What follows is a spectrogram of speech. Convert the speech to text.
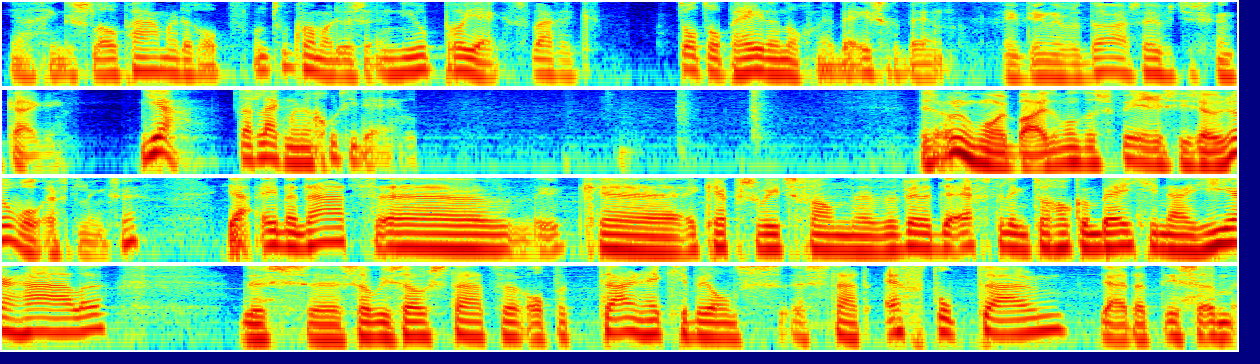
ja, ging de sloophamer erop. Want toen kwam er dus een nieuw project waar ik tot op heden nog mee bezig ben. Ik denk dat we daar eens eventjes gaan kijken. Ja, dat lijkt me een goed idee. Is ook nog mooi buiten, want de sfeer is hier sowieso wel Eftelings, hè? Ja, inderdaad. Eh, ik, eh, ik heb zoiets van, eh, we willen de Efteling toch ook een beetje naar hier halen. Dus sowieso staat er op het tuinhekje bij ons staat Efteltuin. Ja, dat is een,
